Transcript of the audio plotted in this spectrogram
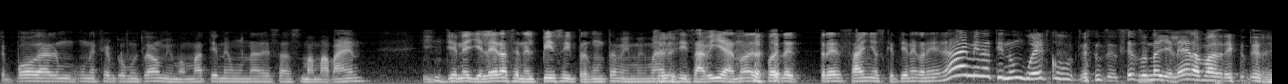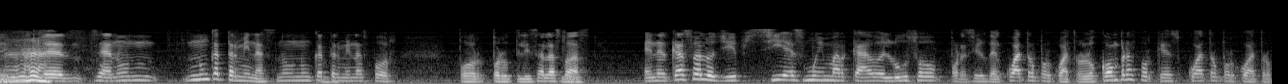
te puedo dar un, un, ejemplo muy claro, mi mamá tiene una de esas mamá van, y tiene hieleras en el piso y pregúntame mi madre sí. si sabía, ¿no? Después de tres años que tiene con ella, ay, mira, tiene un hueco, es una hielera, madre. Sí. o sea, no, nunca terminas, no, nunca terminas por, por, por utilizarlas todas. En el caso de los Jeeps, sí es muy marcado el uso, por decir, del 4x4. Lo compras porque es 4x4.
